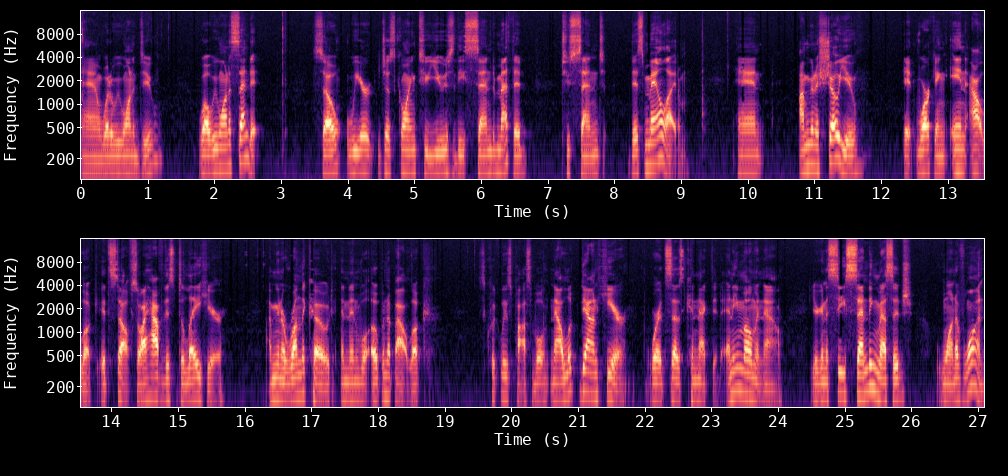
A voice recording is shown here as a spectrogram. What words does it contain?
And what do we want to do? Well, we want to send it. So we are just going to use the send method to send this mail item. And I'm going to show you it working in Outlook itself. So I have this delay here. I'm going to run the code and then we'll open up Outlook as quickly as possible. Now look down here where it says connected. Any moment now, you're going to see sending message one of one.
